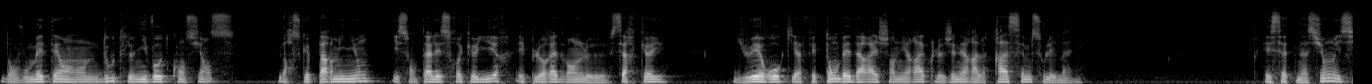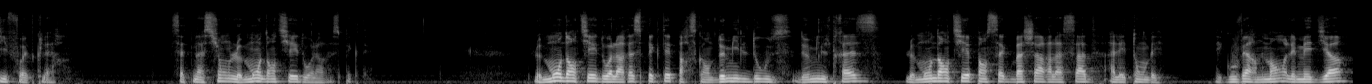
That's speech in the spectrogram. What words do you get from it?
dont vous mettez en doute le niveau de conscience lorsque par millions, ils sont allés se recueillir et pleurer devant le cercueil du héros qui a fait tomber Daesh en Irak, le général Qassem Soleimani. Et cette nation, ici, il faut être clair. Cette nation, le monde entier doit la respecter. Le monde entier doit la respecter parce qu'en 2012-2013, le monde entier pensait que Bachar al-Assad allait tomber. Les gouvernements, les médias,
